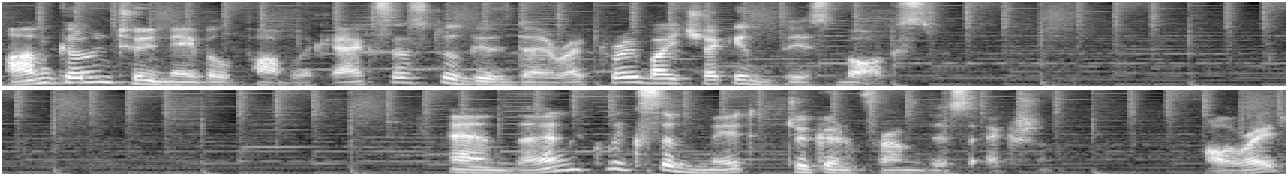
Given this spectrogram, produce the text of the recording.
I'm going to enable public access to this directory by checking this box. And then click Submit to confirm this action. Alright,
